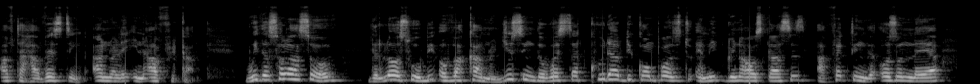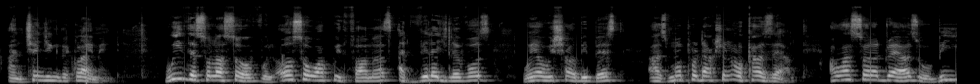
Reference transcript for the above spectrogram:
after harvesting annually in Africa. With the solar solve, the loss will be overcome, reducing the waste that could have decomposed to emit greenhouse gases, affecting the ozone layer and changing the climate. With the Solar Solve, we'll also work with farmers at village levels where we shall be best as more production occurs there. Our solar dryers will be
